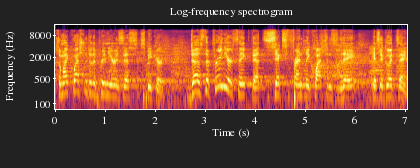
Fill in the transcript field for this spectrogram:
So my question to the Premier is this, Speaker. Does the Premier think that six friendly questions today is a good thing?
